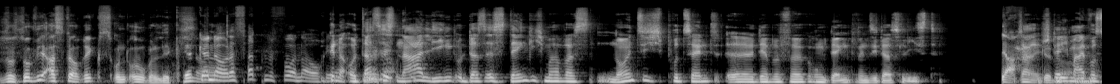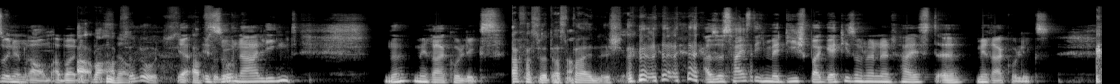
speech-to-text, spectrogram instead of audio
so, so wie Asterix und Obelix. Genau. Genau, das hatten wir vorhin auch. Genau, und das ist naheliegend und das ist, denke ich mal, was 90 Prozent äh, der Bevölkerung denkt, wenn sie das liest. Ja, Sag, ich, Stell ich mal einfach so in den Raum, aber, Aber absolut. ja, absolut. ist so naheliegend. Ne? Miraculix. Ach, was wird das peinlich. Also es heißt nicht mehr die Spaghetti, sondern es heißt äh, Miraculix.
